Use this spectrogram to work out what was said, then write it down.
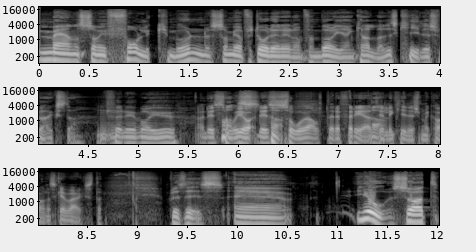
Men som i folkmun, som jag förstår det redan från början, kallades Kielers verkstad. Mm. För det var ju Ja, det är så, Hans. jag, det är Ja. så jag alltid refererar Ja. till Kielers mekaniska verkstad. Precis. Eh, jo, så att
